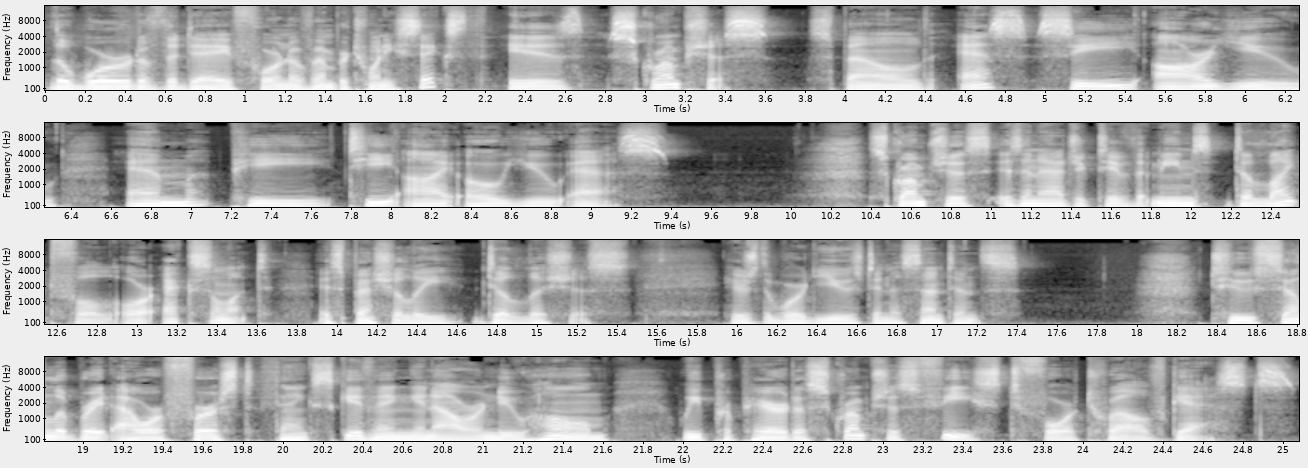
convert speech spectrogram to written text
The word of the day for November 26th is scrumptious, spelled S C R U M P T I O U S. Scrumptious is an adjective that means delightful or excellent, especially delicious. Here's the word used in a sentence. To celebrate our first Thanksgiving in our new home, we prepared a scrumptious feast for twelve guests.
